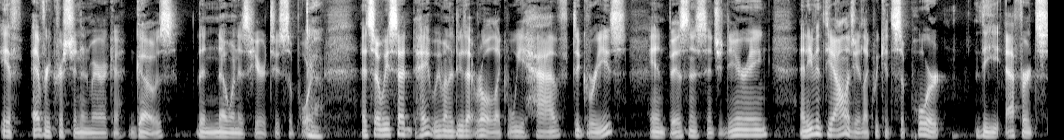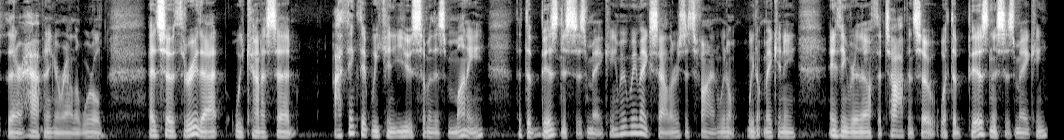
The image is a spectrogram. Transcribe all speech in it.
if every Christian in America goes, then no one is here to support. Yeah. And so we said, hey, we want to do that role. Like we have degrees in business, engineering, and even theology. Like we could support the efforts that are happening around the world. And so through that, we kind of said, I think that we can use some of this money that the business is making. I mean, we make salaries; it's fine. We don't we don't make any anything really off the top. And so, what the business is making,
